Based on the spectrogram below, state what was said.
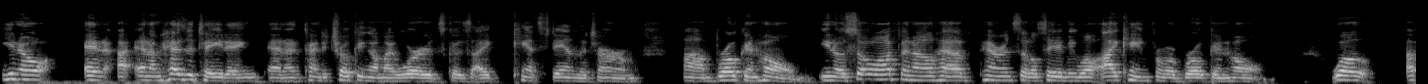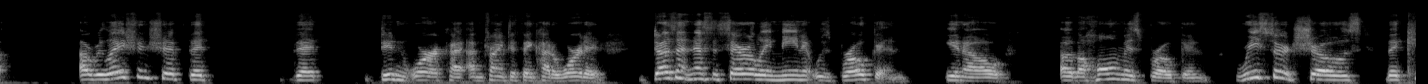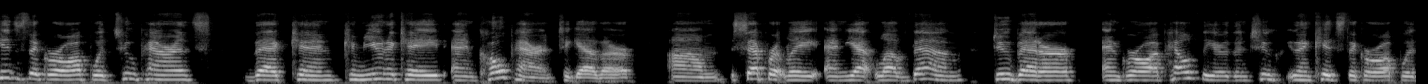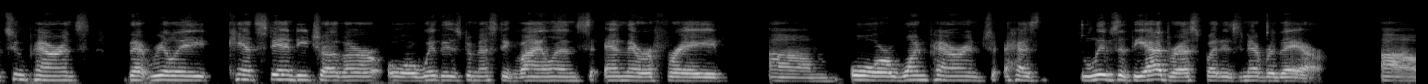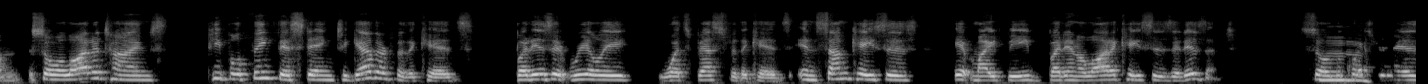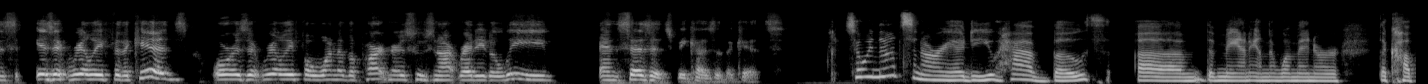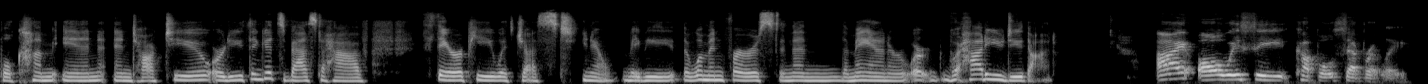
you know, and and I'm hesitating and I'm kind of choking on my words because I can't stand the term um, broken home. You know, so often I'll have parents that'll say to me, "Well, I came from a broken home." Well, a, a relationship that that didn't work. I, I'm trying to think how to word it. Doesn't necessarily mean it was broken. You know, uh, the home is broken. Research shows that kids that grow up with two parents that can communicate and co-parent together um, separately and yet love them do better and grow up healthier than two than kids that grow up with two parents that really can't stand each other or with his domestic violence and they're afraid um, or one parent has lives at the address but is never there um, so a lot of times people think they're staying together for the kids, but is it really what's best for the kids? In some cases, it might be, but in a lot of cases, it isn't. So mm. the question is is it really for the kids, or is it really for one of the partners who's not ready to leave and says it's because of the kids? So, in that scenario, do you have both um, the man and the woman or the couple come in and talk to you? Or do you think it's best to have therapy with just, you know, maybe the woman first and then the man? Or, or how do you do that? I always see couples separately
